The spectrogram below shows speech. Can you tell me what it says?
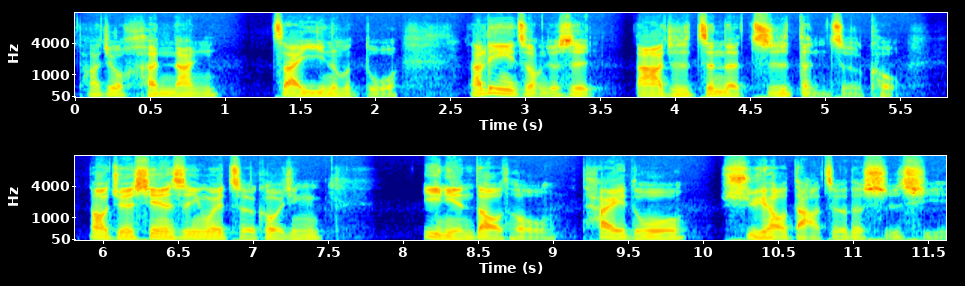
他就很难在意那么多。那另一种就是大家就是真的只等折扣。那我觉得现在是因为折扣已经一年到头太多需要打折的时期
